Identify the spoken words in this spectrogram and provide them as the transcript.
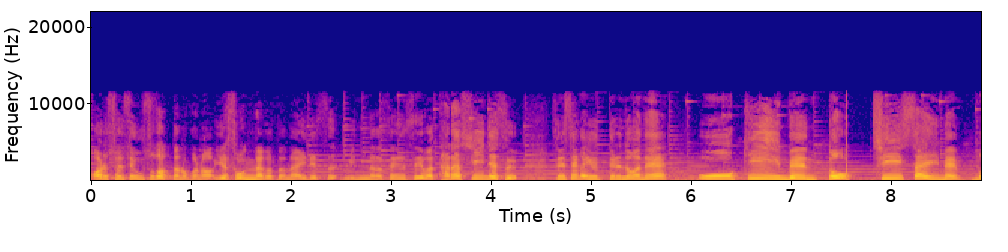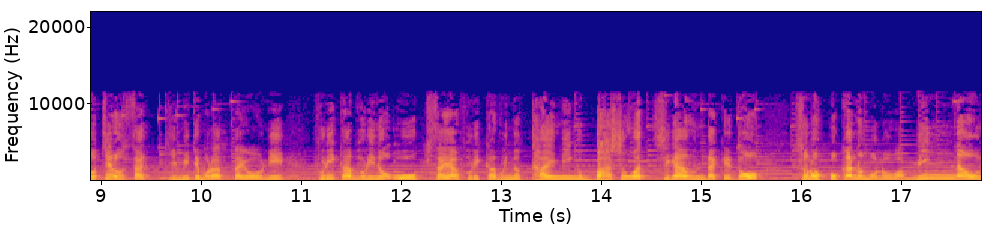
あれ先生嘘だったのかな？いや、そんなことないです。みんなの先生は正しいです。先生が言ってるのはね、大きい面と小さい面、もちろんさっき見てもらったように、振りかぶりの大きさや振りかぶりのタイミング、場所は違うんだけど、その他のものはみんな同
